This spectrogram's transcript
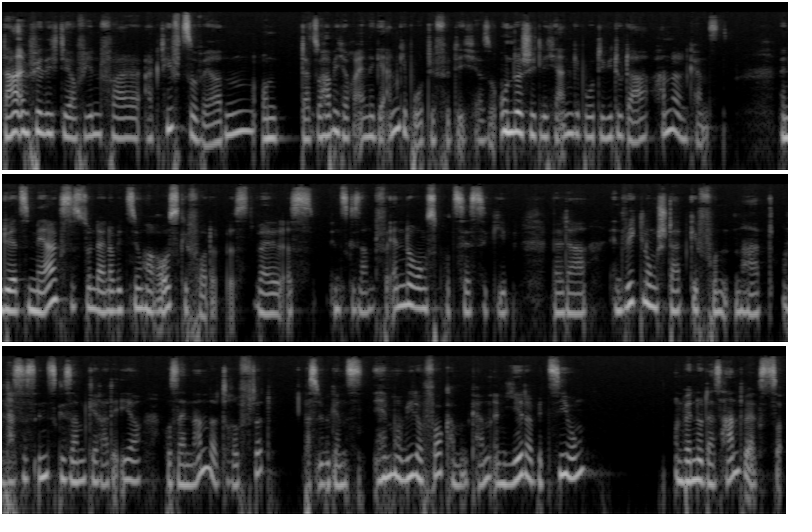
da empfehle ich dir auf jeden Fall aktiv zu werden und dazu habe ich auch einige Angebote für dich, also unterschiedliche Angebote, wie du da handeln kannst. Wenn du jetzt merkst, dass du in deiner Beziehung herausgefordert bist, weil es insgesamt Veränderungsprozesse gibt, weil da Entwicklung stattgefunden hat und dass es insgesamt gerade eher auseinanderdriftet, was übrigens immer wieder vorkommen kann in jeder Beziehung, und wenn du das Handwerkszeug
